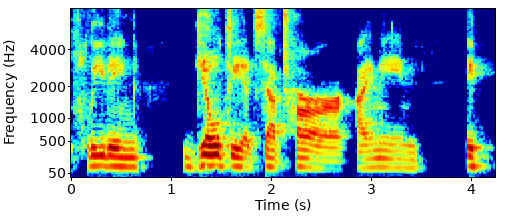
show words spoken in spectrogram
pleading guilty except her, I mean, it.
